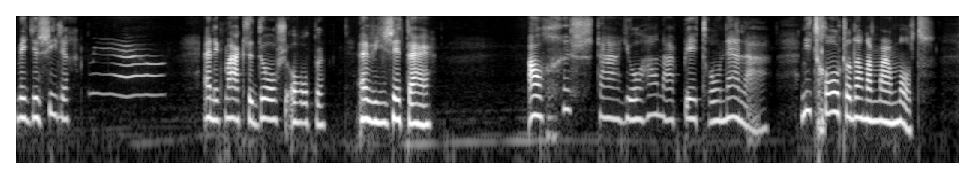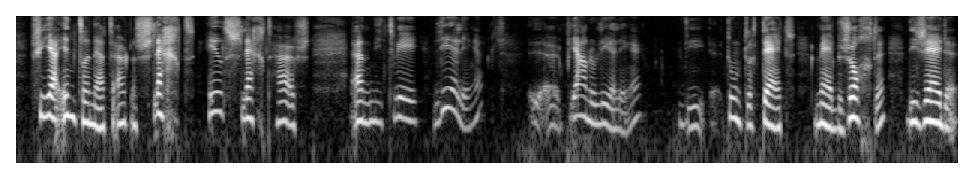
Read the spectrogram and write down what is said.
een beetje zielig. En ik maak de doos open. En wie zit daar? Augusta Johanna Petronella. Niet groter dan een marmot. Via internet uit een slecht heel slecht huis. En die twee leerlingen, uh, pianoleerlingen, die uh, toen ter tijd mij bezochten, die zeiden:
